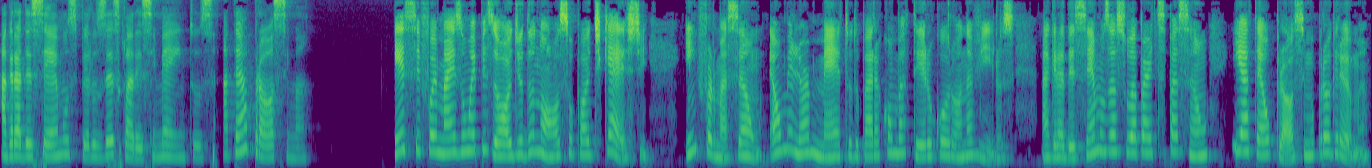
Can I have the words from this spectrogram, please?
Agradecemos pelos esclarecimentos. Até a próxima. Esse foi mais um episódio do nosso podcast. Informação é o melhor método para combater o coronavírus. Agradecemos a sua participação e até o próximo programa.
